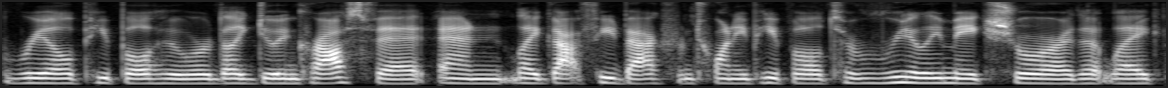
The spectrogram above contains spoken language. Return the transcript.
real people who were like doing CrossFit and like got feedback from 20 people to really make sure that like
